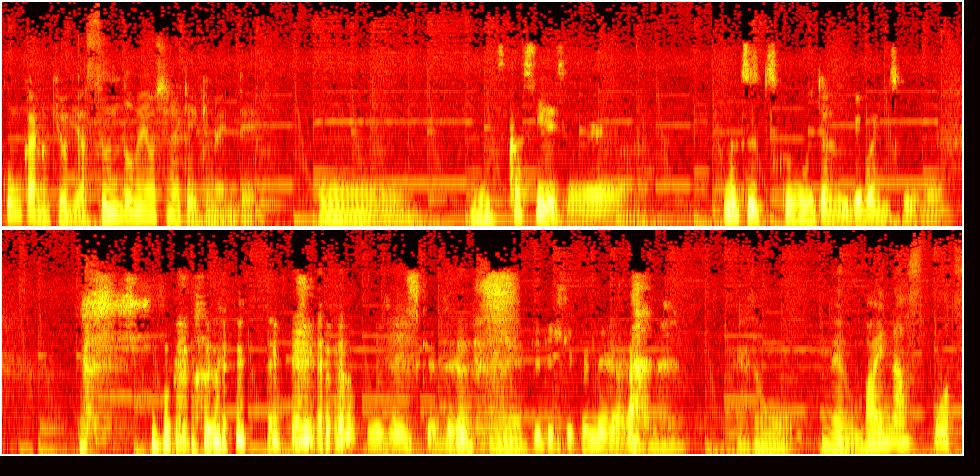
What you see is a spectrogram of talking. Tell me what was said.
今回の競技は寸止めをしなきゃいけないんで。うん。難しいですよね。ムツつくもみたいなのいればいいんですけどね。面白いですけどね。出てきてくんねえかな。でもね、マイナースポーツっ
